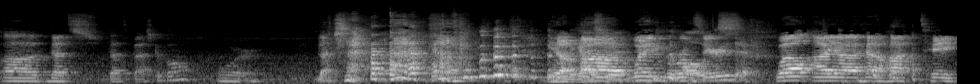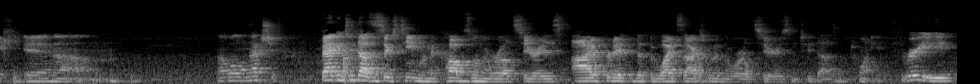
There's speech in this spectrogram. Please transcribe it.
Uh, that's that's basketball or Next. You no, know, uh, winning the World Series. sick. Well, I uh, had a hot take in um, oh, well next year. Back in 2016, when the Cubs won the World Series, I predicted that the White Sox would win the World Series in 2023.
